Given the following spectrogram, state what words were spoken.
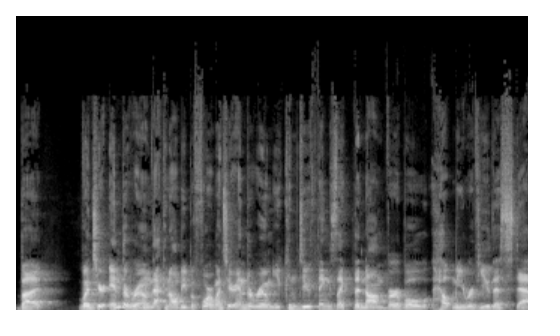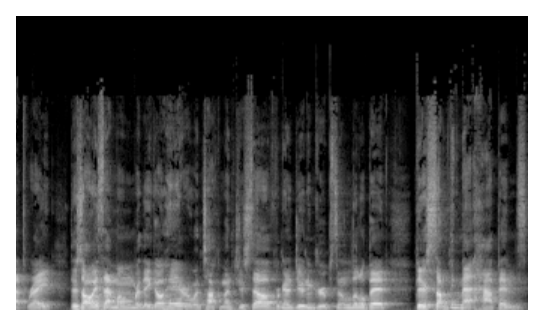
But once you're in the room, that can all be before. Once you're in the room, you can do things like the nonverbal help me review this step, right? There's always that moment where they go, Hey, everyone, talk amongst yourself. We're going to do it in groups in a little bit. There's something that happens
